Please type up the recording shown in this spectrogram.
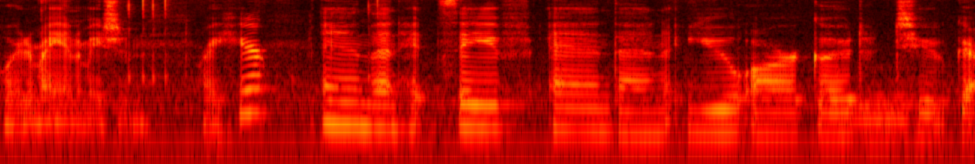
where did my animation? Right here. And then hit save and then you are good to go.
